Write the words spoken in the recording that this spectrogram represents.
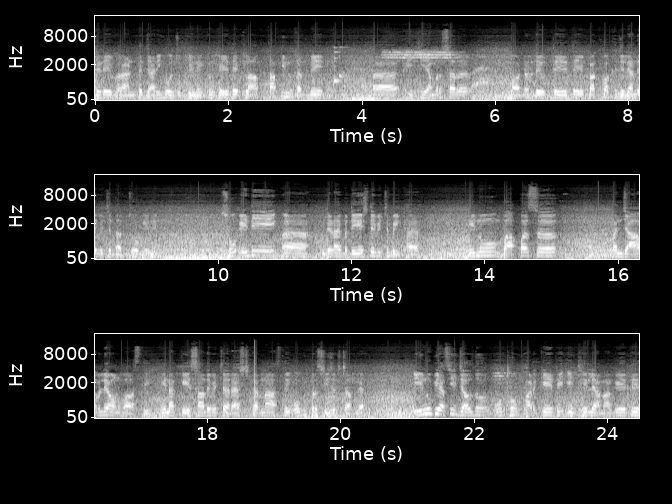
ਜਿਹੜੇ ਵਾਰੰਟ ਜਾਰੀ ਹੋ ਚੁੱਕੇ ਨੇ ਕਿਉਂਕਿ ਇਹਦੇ ਖਿਲਾਫ ਕਾਫੀ ਮੁਕੱਦਮੇ ਇੱਥੇ ਅੰਮ੍ਰਿਤਸਰ ਬਾਰਡਰ ਦੇ ਉੱਤੇ ਤੇ ਵੱਖ-ਵੱਖ ਜ਼ਿਲ੍ਹਿਆਂ ਦੇ ਵਿੱਚ ਦਰਜ ਹੋ ਗਏ ਨੇ। ਸੋ ਇਹਦੀ ਜਿਹੜਾ ਵਿਦੇਸ਼ ਦੇ ਵਿੱਚ ਬੈਠਾ ਆ ਇਹਨੂੰ ਵਾਪਸ ਪੰਜਾਬ ਲਿਆਉਣ ਵਾਸਤੇ ਇਹਨਾਂ ਕੇਸਾਂ ਦੇ ਵਿੱਚ ਅਰੈਸਟ ਕਰਨ ਵਾਸਤੇ ਉਹ ਵੀ ਪ੍ਰੋਸੀਜਰ ਚੱਲ ਰਿਹਾ। ਇਹਨੂੰ ਵੀ ਅਸੀਂ ਜਲਦ ਉੱਥੋਂ ਫੜ ਕੇ ਤੇ ਇੱਥੇ ਲਿਆਵਾਂਗੇ ਤੇ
